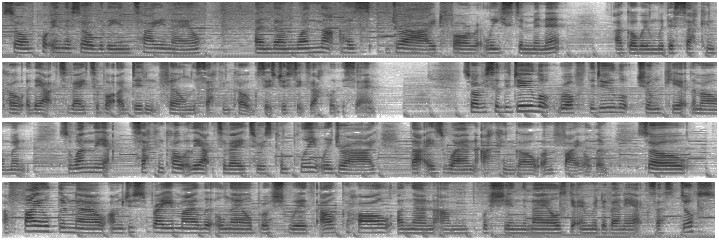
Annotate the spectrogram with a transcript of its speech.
So I'm putting this over the entire nail and then when that has dried for at least a minute I go in with a second coat of the activator but I didn't film the second coat because it's just exactly the same. So obviously they do look rough, they do look chunky at the moment. So when the second coat of the activator is completely dry, that is when I can go and file them. So I filed them now, I'm just spraying my little nail brush with alcohol and then I'm brushing the nails, getting rid of any excess dust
